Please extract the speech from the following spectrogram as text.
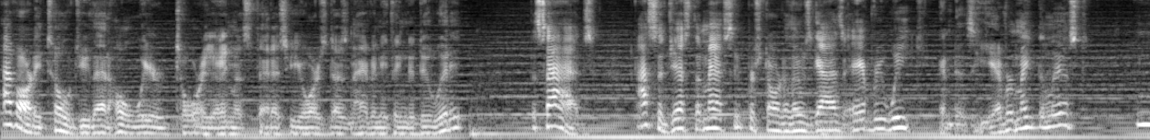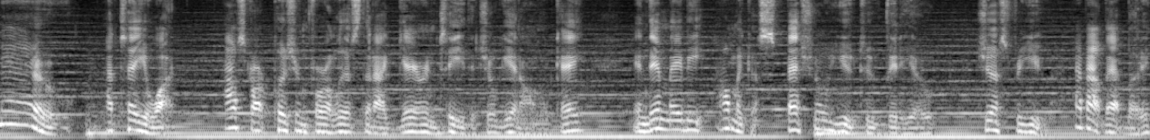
I've already told you that whole weird Tori Amos fetish of yours doesn't have anything to do with it. Besides, I suggest the Mass Superstar to those guys every week, and does he ever make the list? No. I tell you what, I'll start pushing for a list that I guarantee that you'll get on, okay? And then maybe I'll make a special YouTube video just for you. How about that, buddy?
